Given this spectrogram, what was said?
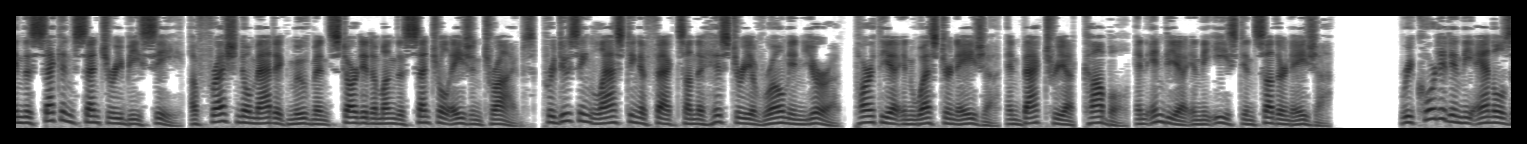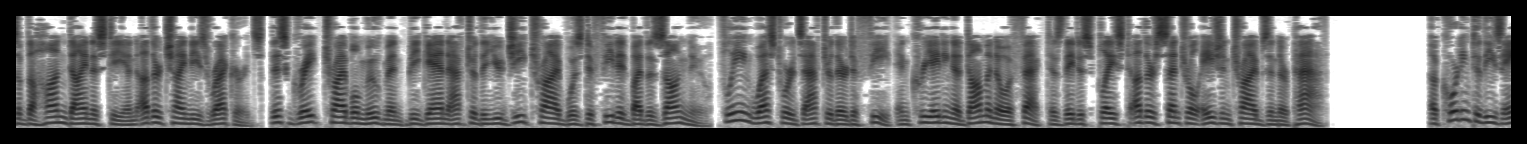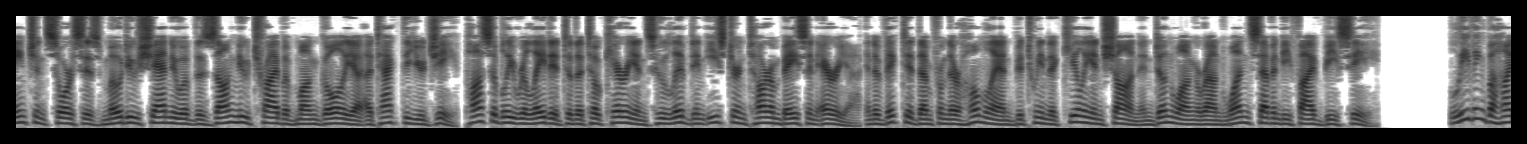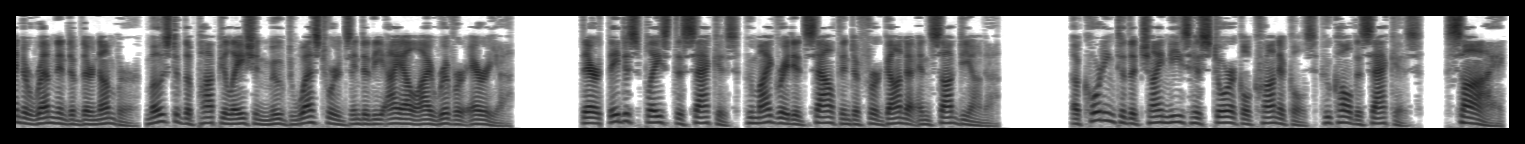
In the 2nd century BC, a fresh nomadic movement started among the Central Asian tribes, producing lasting effects on the history of Rome in Europe, Parthia in Western Asia, and Bactria, Kabul, and India in the east in southern Asia. Recorded in the annals of the Han dynasty and other Chinese records, this great tribal movement began after the Yuezhi tribe was defeated by the Xiongnu, fleeing westwards after their defeat and creating a domino effect as they displaced other Central Asian tribes in their path. According to these ancient sources Modu Shanu of the Xiongnu tribe of Mongolia attacked the Yuezhi possibly related to the Tocharians who lived in eastern Tarim Basin area and evicted them from their homeland between the Qilian Shan and Dunhuang around 175 BC. Leaving behind a remnant of their number, most of the population moved westwards into the Ili River area. There, they displaced the Sakas, who migrated south into Fergana and Sogdiana. According to the Chinese historical chronicles who call the Sakas Sai.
